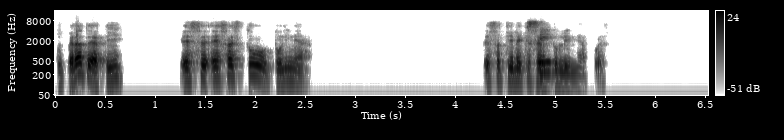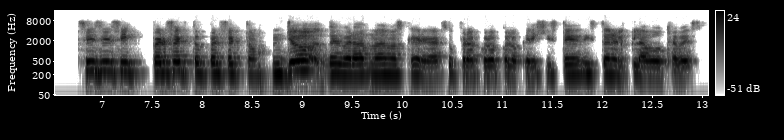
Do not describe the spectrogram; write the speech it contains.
supérate a ti. Esa es tu, tu línea. Esa tiene que sí. ser tu línea, pues. Sí, sí, sí, perfecto, perfecto. Yo de verdad nada más que agregar, súper acuerdo con lo que dijiste, diste en el clavo otra vez.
